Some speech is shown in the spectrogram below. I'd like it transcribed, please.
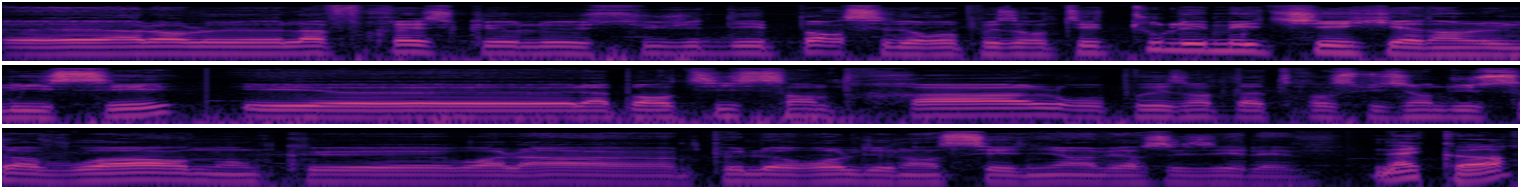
Euh, alors le- la fresque, le sujet de départ, c'est de représenter tous les métiers qu'il y a dans le lycée. Et euh, la partie centrale représente la transmission du savoir. Donc euh, voilà, un peu le rôle de l'enseignant envers ses élèves. D'accord.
